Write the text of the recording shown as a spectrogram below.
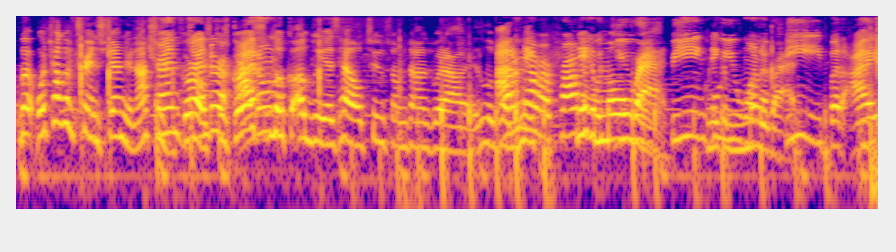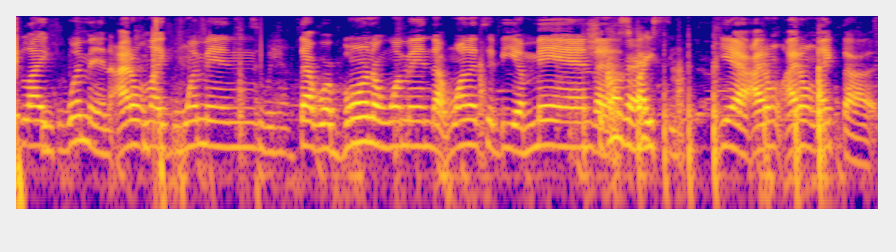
But we're talking transgender, not just girls. Girls I don't- look ugly as hell too sometimes without it. look I don't have a problem with mole you rat. being who you want to be, but I like women. I don't like women So we have- that were born a woman that wanted to be a man. That's Okay. Spicy. Yeah, I don't. I don't like that.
